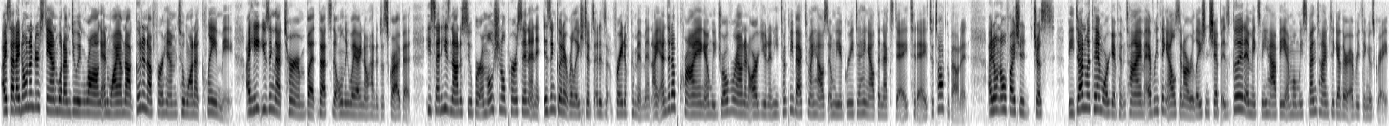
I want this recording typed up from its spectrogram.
I said, I don't understand what I'm doing wrong and why I'm not good enough for him to want to claim me. I hate using that term, but that's the only way I know how to describe it. He said he's not a super emotional person and isn't good at relationships and is afraid of commitment. I ended up crying and we drove around and argued, and he took me back to my house and we agreed to hang out the next day, today, to talk about it. I don't know if I should just be done with him or give him time. Everything else in our relationship is good and makes me happy, and when we spend time together, everything is great.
